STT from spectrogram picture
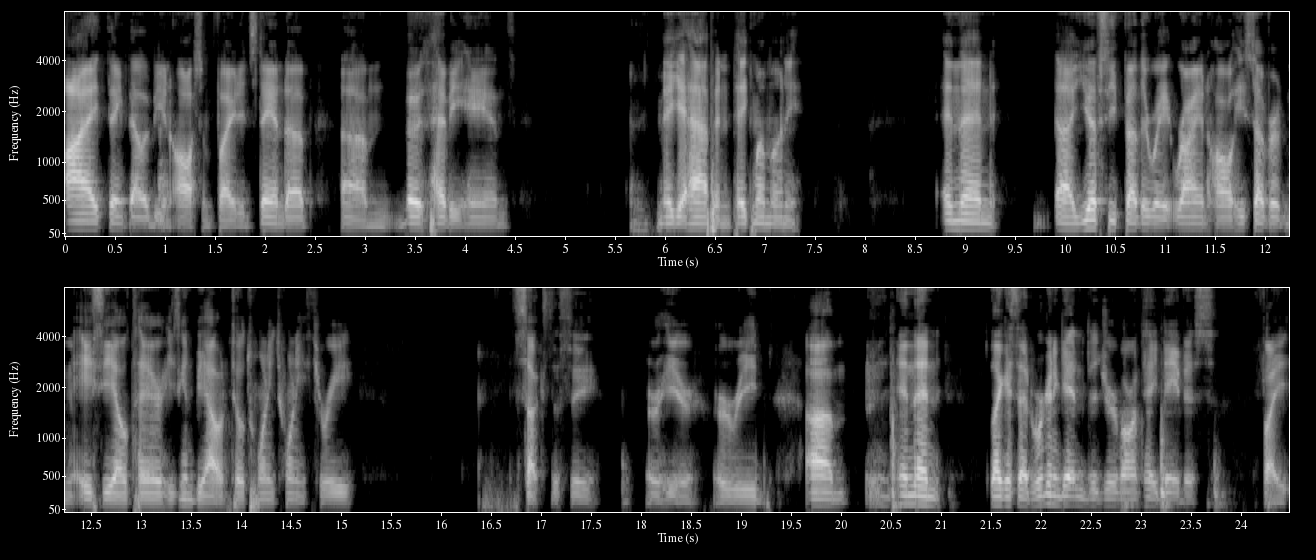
I think that would be an awesome fight. It'd stand up, um, both heavy hands. Make it happen. Take my money. And then uh, UFC featherweight Ryan Hall. He suffered an ACL tear. He's going to be out until 2023 sucks to see or hear or read. Um, and then, like I said, we're gonna get into the Gervonta Davis fight.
